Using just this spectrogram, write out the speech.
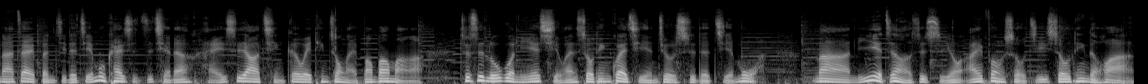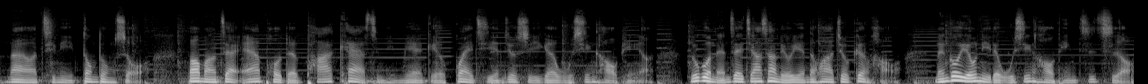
那在本集的节目开始之前呢，还是要请各位听众来帮帮忙啊！就是如果你也喜欢收听怪奇研究室的节目啊，那你也正好是使用 iPhone 手机收听的话，那要请你动动手。帮忙在 Apple 的 Podcast 里面给怪奇研究室一个五星好评啊！如果能再加上留言的话就更好。能够有你的五星好评支持哦，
